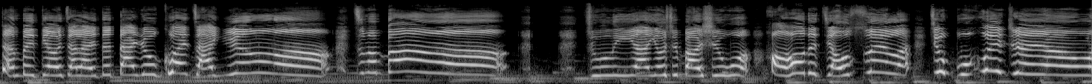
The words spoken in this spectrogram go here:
他被掉下来的大肉块砸晕了，怎么办啊？茱莉亚要是把食物好好的嚼碎了，就不会这样了。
